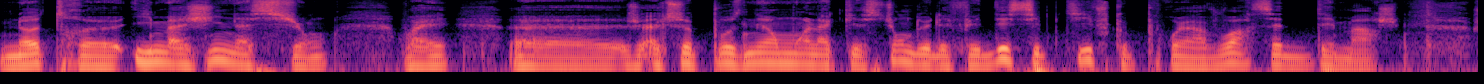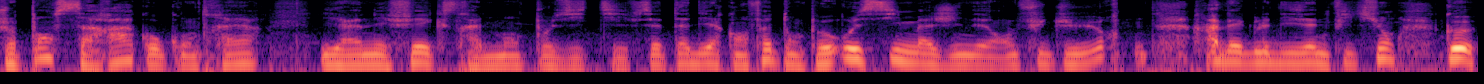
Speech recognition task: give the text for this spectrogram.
notre euh, imagination. Ouais, euh, elle se pose néanmoins la question de l'effet déceptif que pourrait avoir cette démarche. Je pense Sarah qu'au contraire, il y a un effet extrêmement positif. C'est-à-dire qu'en fait, on peut aussi imaginer dans le futur, avec le design fiction, que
